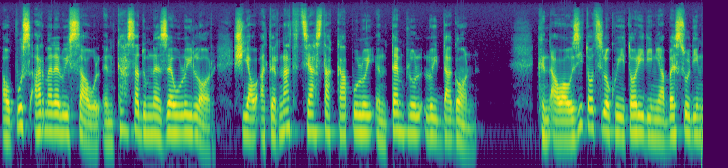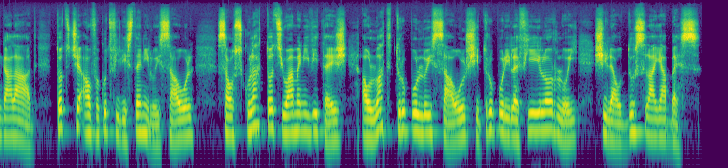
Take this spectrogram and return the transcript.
Au pus armele lui Saul în casa Dumnezeului lor și i-au atârnat țeasta capului în templul lui Dagon – când au auzit toți locuitorii din Iabesul din Galaad tot ce au făcut filistenii lui Saul, s-au sculat toți oamenii viteji, au luat trupul lui Saul și trupurile fiilor lui și le-au dus la Iabes.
